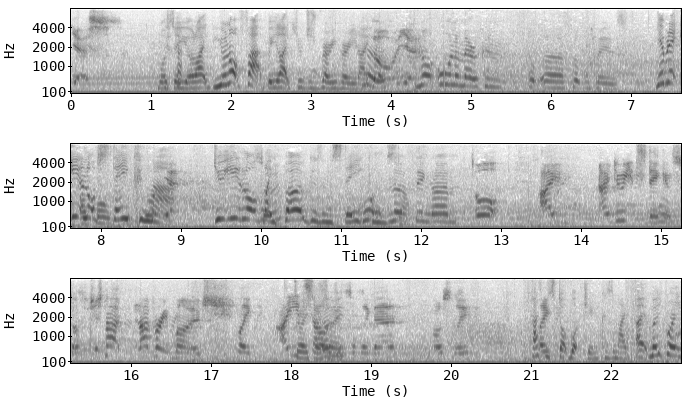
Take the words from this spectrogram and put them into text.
Yes. Well, so you're like you're not fat, but you're like you're just very very like. No. Yeah. Not all American fo- uh, football players. Yeah, but they eat a lot of steak and that. Yeah. Do you eat a lot of like burgers and steak What? and No stuff? thing. Um, Well, I I do eat steak and stuff, just not not very much. Like I eat Sorry, sorry, salads sorry. and stuff like that mostly. Has to like- stop watching because of my. I, most probably,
